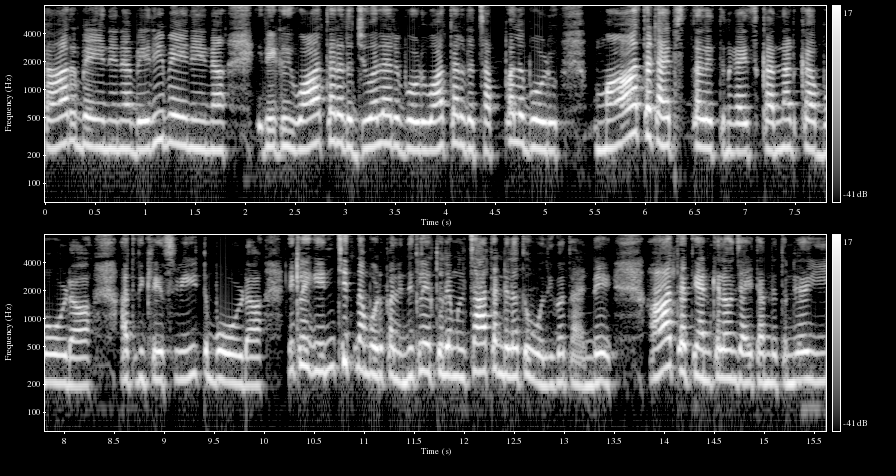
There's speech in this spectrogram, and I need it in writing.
ಕಾರು ಬೇನೆನ ಬೆರಿ ಬೇನೆನ ಇದಾಗ ವಾ ಥರದ ಜ್ಯುವೆಲರಿ ಬೋರ್ಡು ಆ ಥರದ ಚಪ್ಪಲ್ ಬೋರ್ಡು ಮಾತ ಟೈಪ್ಸ್ ಇತ್ತು ಗೈಸ್ ಕನ್ನಡಕ ಬೋರ್ಡ ಅದು ನಿಕ್ಲೆ ಸ್ವೀಟ್ ಬೋರ್ಡ ನಿಕ್ಲೆ ಎಂಚಿತ್ನ ಬೋರ್ಡ್ ಪಲ್ಲೆ ನಿಕ್ಲೆ ತುಲೆ ಮುಲ್ ಚಾತಂಡೆಲ್ಲ ತೂಲಿ ಗೊತ್ತಾಂಡೆ ಆ ತತ್ತಿ ಅನ್ ಕೆಲವೊಂದು ಐಟಮ್ ತೆತ್ತಂಡೆ ಈ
